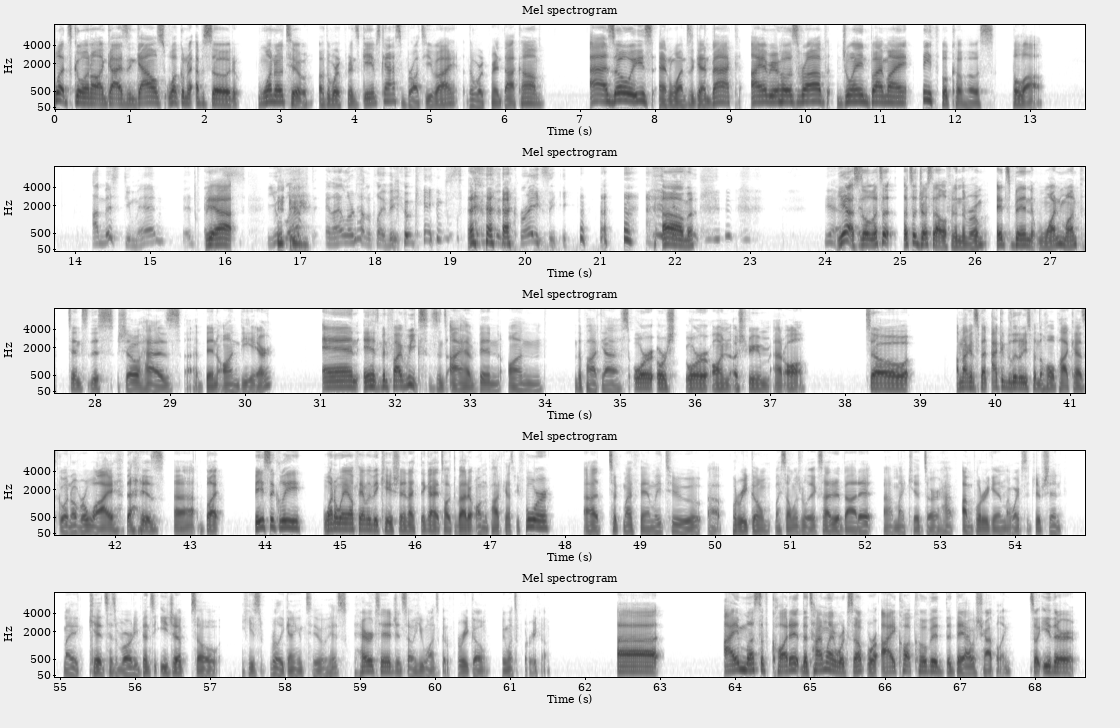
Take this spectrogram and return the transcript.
What's going on, guys and gals? Welcome to episode 102 of the Workprints Gamescast, brought to you by theworkprint.com. As always, and once again back, I am your host, Rob, joined by my faithful co host, Bilal. I missed you, man. It, Yeah. You left, and I learned how to play video games. It's been crazy. Um, yeah. yeah, so let's uh, let's address the elephant in the room. It's been one month since this show has uh, been on the air, and it has been five weeks since I have been on the podcast or or or on a stream at all. So I'm not gonna spend. I could literally spend the whole podcast going over why that is. Uh, but basically, went away on family vacation. I think I had talked about it on the podcast before. Uh, took my family to uh, Puerto Rico. My son was really excited about it. Uh, my kids are half, I'm Puerto Rican. My wife's Egyptian. My kids has already been to Egypt, so he's really getting into his heritage, and so he wants to go to Puerto Rico. We went to Puerto Rico. Uh, I must have caught it. The timeline works up where I caught COVID the day I was traveling. So either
